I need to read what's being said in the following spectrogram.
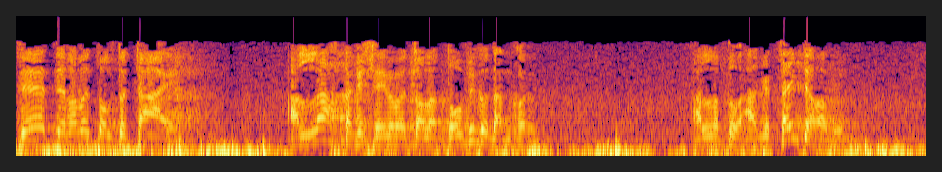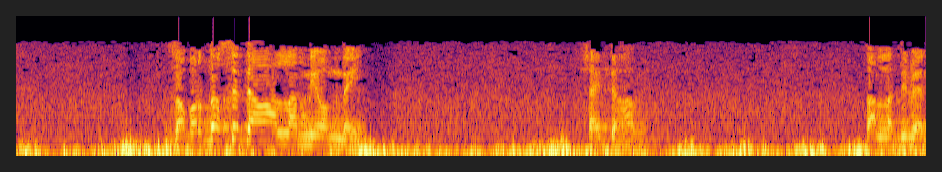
যে যেভাবে চলতে চায়, আল্লাহ তাকে সেইভাবে চলার তৌফিকও দান করেন। আল্লাহ তো আগে চাইতে হবে। জবরদস্তি দেওয়া আল্লাহর নিয়ম নেই। চাইতে হবে। তো আল্লাহ দিবেন।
